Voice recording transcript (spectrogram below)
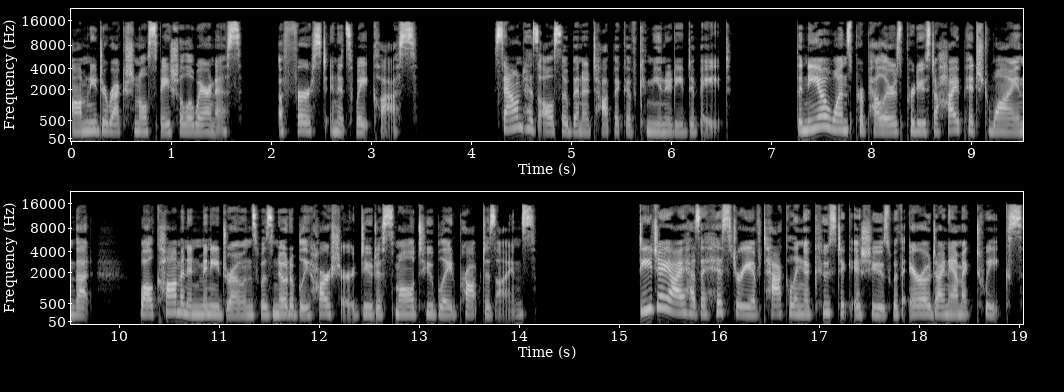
omnidirectional spatial awareness, a first in its weight class. Sound has also been a topic of community debate. The Neo 1's propellers produced a high pitched whine that, while common in mini drones, was notably harsher due to small two blade prop designs. DJI has a history of tackling acoustic issues with aerodynamic tweaks,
